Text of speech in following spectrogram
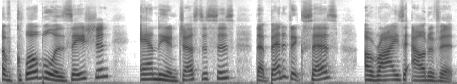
of globalization and the injustices that Benedict says arise out of it.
